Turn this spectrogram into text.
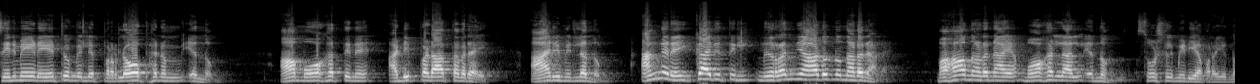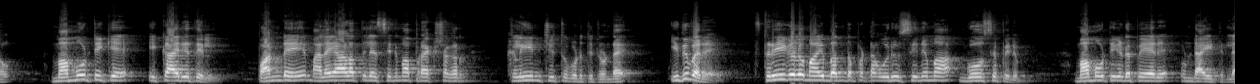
സിനിമയുടെ ഏറ്റവും വലിയ പ്രലോഭനം എന്നും ആ മോഹത്തിന് അടിപ്പെടാത്തവരായി ആരുമില്ലെന്നും അങ്ങനെ ഇക്കാര്യത്തിൽ നിറഞ്ഞാടുന്ന നടനാണ് മഹാനടനായ മോഹൻലാൽ എന്നും സോഷ്യൽ മീഡിയ പറയുന്നു. മമ്മൂട്ടിക്ക് ഇക്കാര്യത്തിൽ പണ്ടേ മലയാളത്തിലെ സിനിമ പ്രേക്ഷകർ ക്ലീൻ ചിറ്റ് കൊടുത്തിട്ടുണ്ട്. ഇതുവരെ സ്ത്രീകളുമായി ബന്ധപ്പെട്ട ഒരു സിനിമ ഗോസിപ്പിലും മമ്മൂട്ടിയുടെ പേര് ഉണ്ടായിട്ടില്ല.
